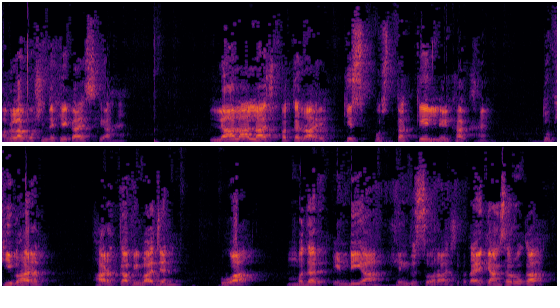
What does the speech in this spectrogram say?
अगला क्वेश्चन देखिए गाइस क्या है? लाला लाजपत राय किस पुस्तक के लेखक हैं? दुखी भारत भारत का विभाजन हुआ, मदर इंडिया, हिंदू स्वराज। बताइए क्या आंसर होगा?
